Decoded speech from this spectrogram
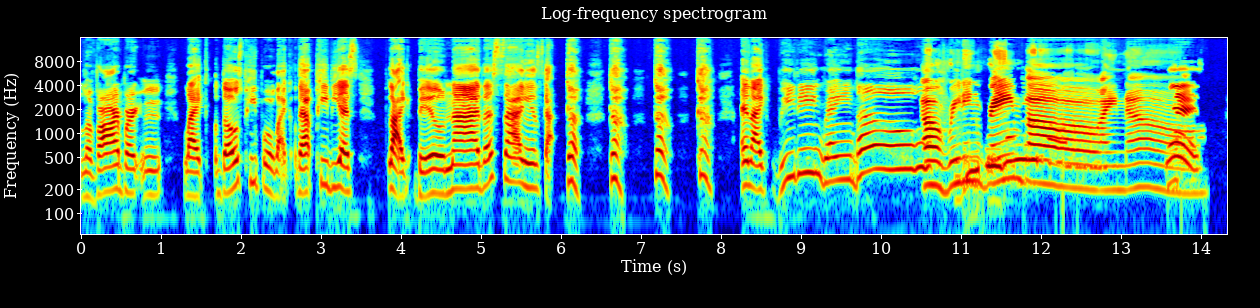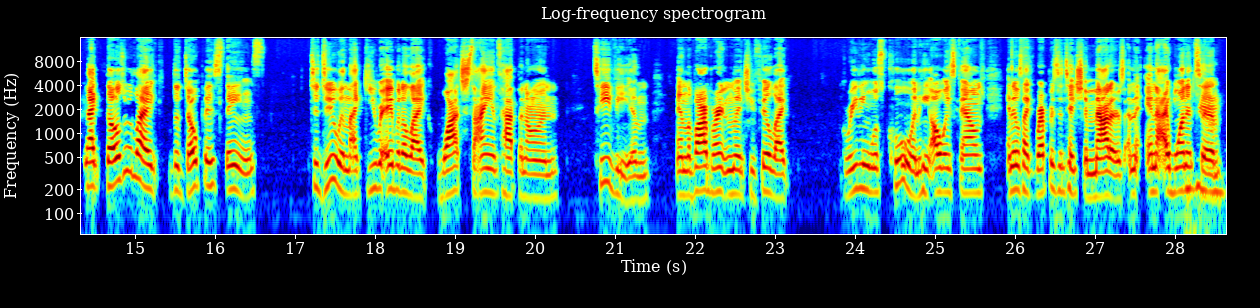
LeVar Burton, like those people, like that PBS, like Bill Nye the Science Guy, go, go, go, go. And like reading Rainbow. Oh, reading Reading Rainbow. Rainbow. I know. Yes. Like those were like the dopest things to do. And like you were able to like watch science happen on TV and and LeVar Burton makes you feel like reading was cool and he always found and it was like representation matters. And and I wanted to Mhm.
